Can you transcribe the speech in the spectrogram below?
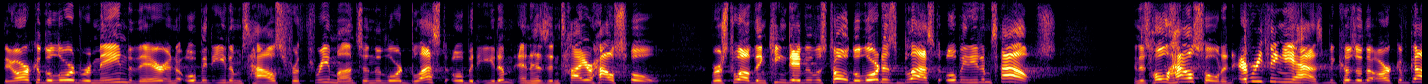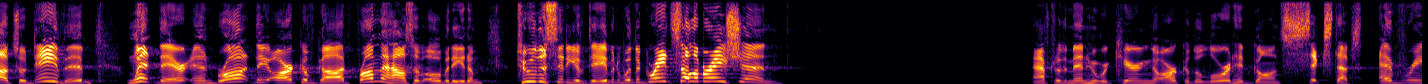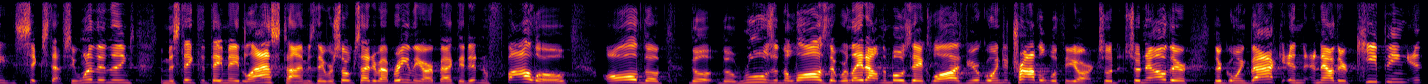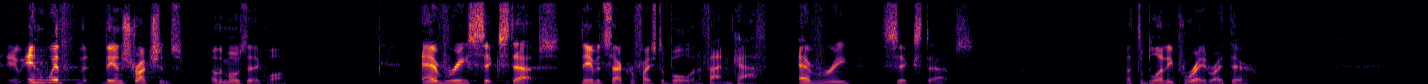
The ark of the Lord remained there in Obed Edom's house for three months, and the Lord blessed Obed Edom and his entire household. Verse 12 Then King David was told, The Lord has blessed Obed Edom's house and his whole household and everything he has because of the ark of God. So David went there and brought the ark of God from the house of Obed Edom to the city of David with a great celebration. After the men who were carrying the ark of the Lord had gone six steps, every six steps. See, one of the things, the mistake that they made last time is they were so excited about bringing the ark back, they didn't follow all the, the, the rules and the laws that were laid out in the Mosaic Law if you're going to travel with the ark. So, so now they're, they're going back and, and now they're keeping in, in with the instructions of the Mosaic Law. Every six steps, David sacrificed a bull and a fattened calf. Every six steps. That's a bloody parade right there.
